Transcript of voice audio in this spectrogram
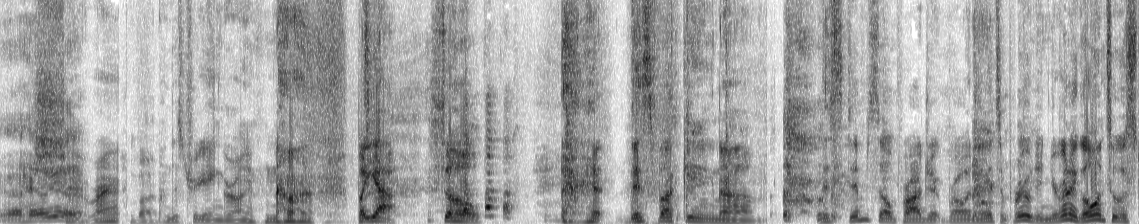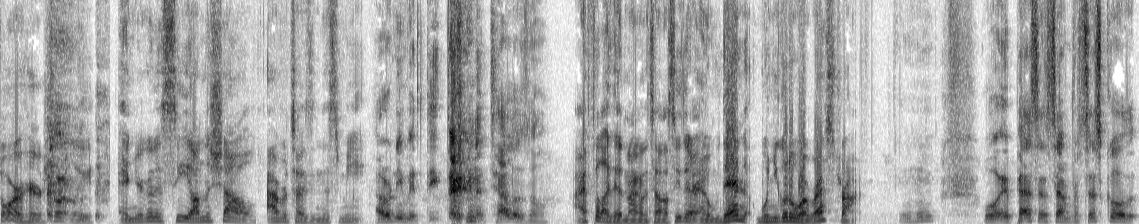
uh, hell yeah. Shit, right? But This tree ain't growing. No. but yeah. So. this fucking um this stem cell project, bro, and it's approved, and you're gonna go into a store here shortly, and you're gonna see on the shelf advertising this meat. I don't even think they're gonna tell us though. I feel like they're not gonna tell us either. And then when you go to a restaurant, mm-hmm. Well, it passed in San Francisco.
